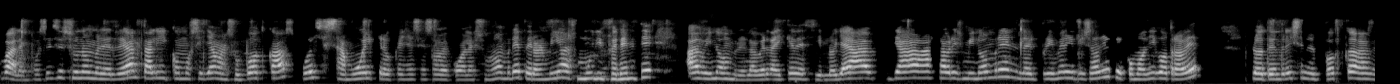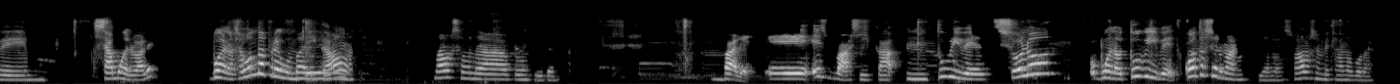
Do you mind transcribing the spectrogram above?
Vale, pues ese es su nombre real, tal y como se llama en su podcast. Pues Samuel, creo que ya se sabe cuál es su nombre, pero el mío es muy diferente a mi nombre, la verdad, hay que decirlo. Ya, ya sabréis mi nombre en el primer episodio, que como digo otra vez, lo tendréis en el podcast de Samuel, ¿vale? Bueno, segunda preguntita, Vale, vamos. Vamos a una preguntita. Vale, eh, es básica. Mm, ¿Tú vives solo? Bueno, tú vives. ¿Cuántos hermanos tienes? Vamos empezando por ahí.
